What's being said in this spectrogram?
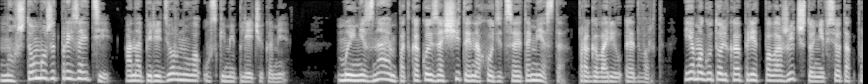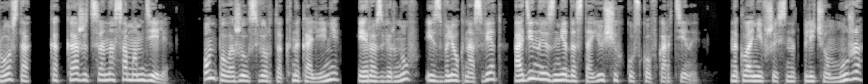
«Но что может произойти?» — она передернула узкими плечиками. «Мы не знаем, под какой защитой находится это место», — проговорил Эдвард. «Я могу только предположить, что не все так просто, как кажется на самом деле». Он положил сверток на колени и, развернув, извлек на свет один из недостающих кусков картины. Наклонившись над плечом мужа,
